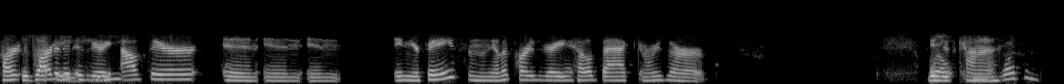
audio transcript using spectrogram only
part Does part of it is very out there and in in in your face and then the other part is very held back and reserved and well, just kind he wasn't.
